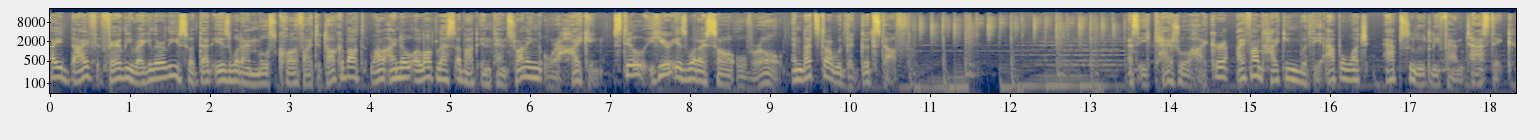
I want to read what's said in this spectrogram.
I dive fairly regularly, so that is what I'm most qualified to talk about, while I know a lot less about intense running or hiking. Still, here is what I saw overall. And let's start with the good stuff. As a casual hiker, I found hiking with the Apple Watch absolutely fantastic.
